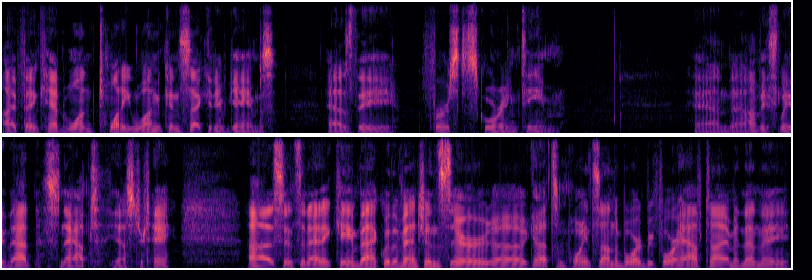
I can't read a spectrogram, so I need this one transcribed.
I think had won 21 consecutive games as the first scoring team. And uh, obviously that snapped yesterday. Uh, Cincinnati came back with a vengeance there, uh, got some points on the board before halftime, and then they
